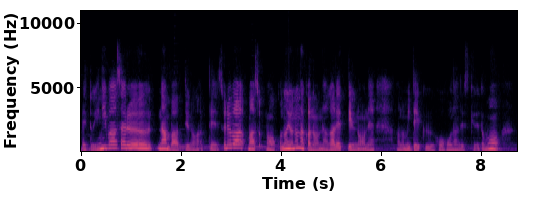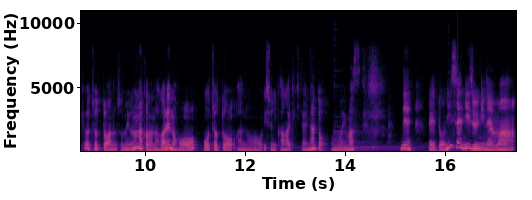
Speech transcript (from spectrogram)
えっと、ユニバーサルナンバーっていうのがあって、それは、まあ、その、この世の中の流れっていうのをね、あの、見ていく方法なんですけれども、今日はちょっとあの、その世の中の流れの方をちょっと、あの、一緒に考えていきたいなと思います。で、えっ、と、2022年は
